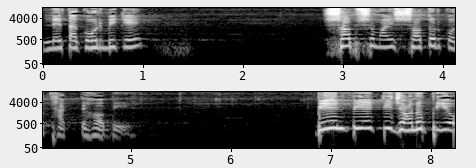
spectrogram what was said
নেতাকর্মীকে সবসময় সতর্ক থাকতে হবে। বিএনপি একটি জনপ্রিয়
